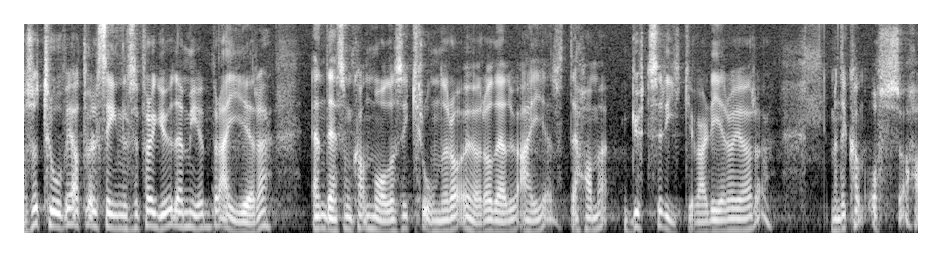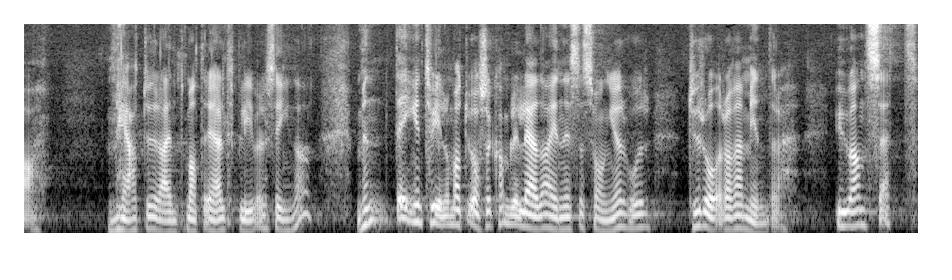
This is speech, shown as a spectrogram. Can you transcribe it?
Og så tror vi at velsignelse fra Gud er mye bredere enn det som kan måles i kroner og øre og det du eier. Det har med Guds rike verdier å gjøre. Men det kan også ha med at du rent materielt blir velsigna. Men det er ingen tvil om at du også kan bli leda inn i sesonger hvor du rår over mindre. Uansett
